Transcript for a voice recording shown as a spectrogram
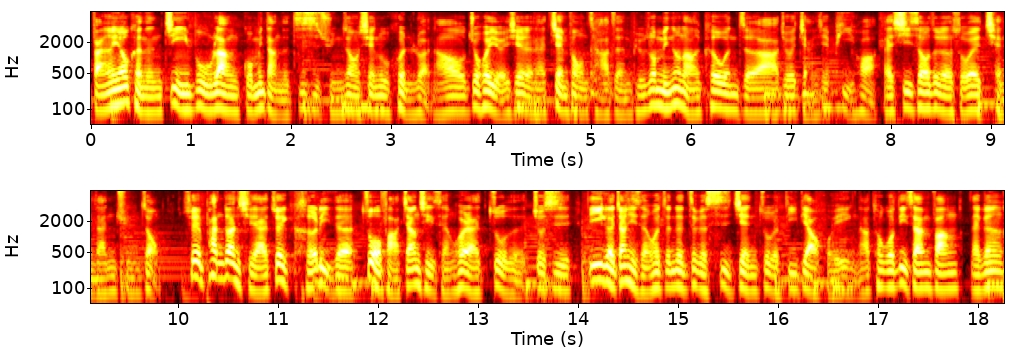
反而有可能进一步让国民党的支持群众陷入混乱，然后就会有一些人来见缝插针，比如说民众党的柯文哲啊，就会讲一些屁话来吸收这个所谓浅蓝群众。所以判断起来最合理的做法，江启臣会来做的就是第一个，江启臣会针对这个事件做个低调回应，然后透过第三方来跟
